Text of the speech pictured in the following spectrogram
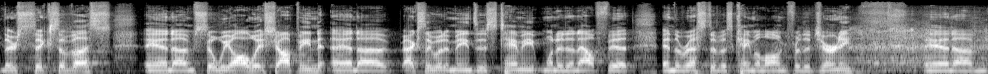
There's six of us. And um, so we all went shopping. And uh, actually, what it means is Tammy wanted an outfit, and the rest of us came along for the journey. and um,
